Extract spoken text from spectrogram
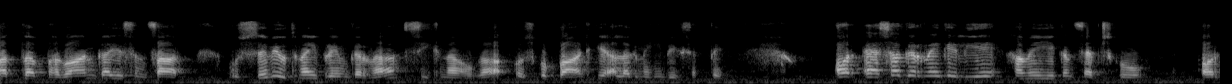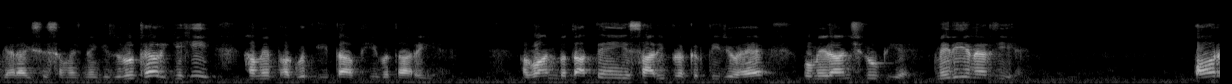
मतलब भगवान का ये संसार, उससे भी उतना ही प्रेम करना सीखना होगा, उसको बांट के अलग नहीं देख सकते। और ऐसा करने के लिए हमें ये कंसेप्ट को और गहराई से समझने की ज़रूरत है, और यही हमें भगवत गीता भी बता रही है। भगवान बताते हैं, ये सारी प्रकृति जो है, वो मेरा अंश रूप ही है मेरी एनर्जी है। और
